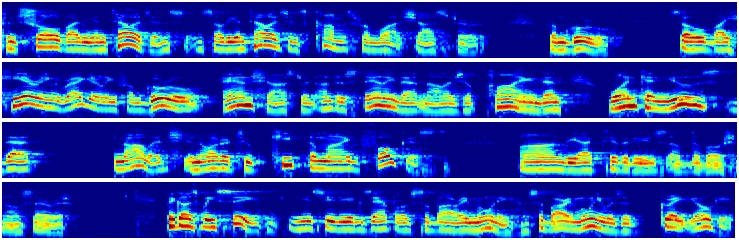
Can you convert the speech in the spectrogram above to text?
controlled by the intelligence. And so the intelligence comes from what? Shastra, from Guru. So by hearing regularly from Guru and Shastra and understanding that knowledge, applying, then one can use that knowledge in order to keep the mind focused on the activities of devotional service. Because we see, you see the example of Saubhari Muni. Saubhari Muni was a great yogi.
